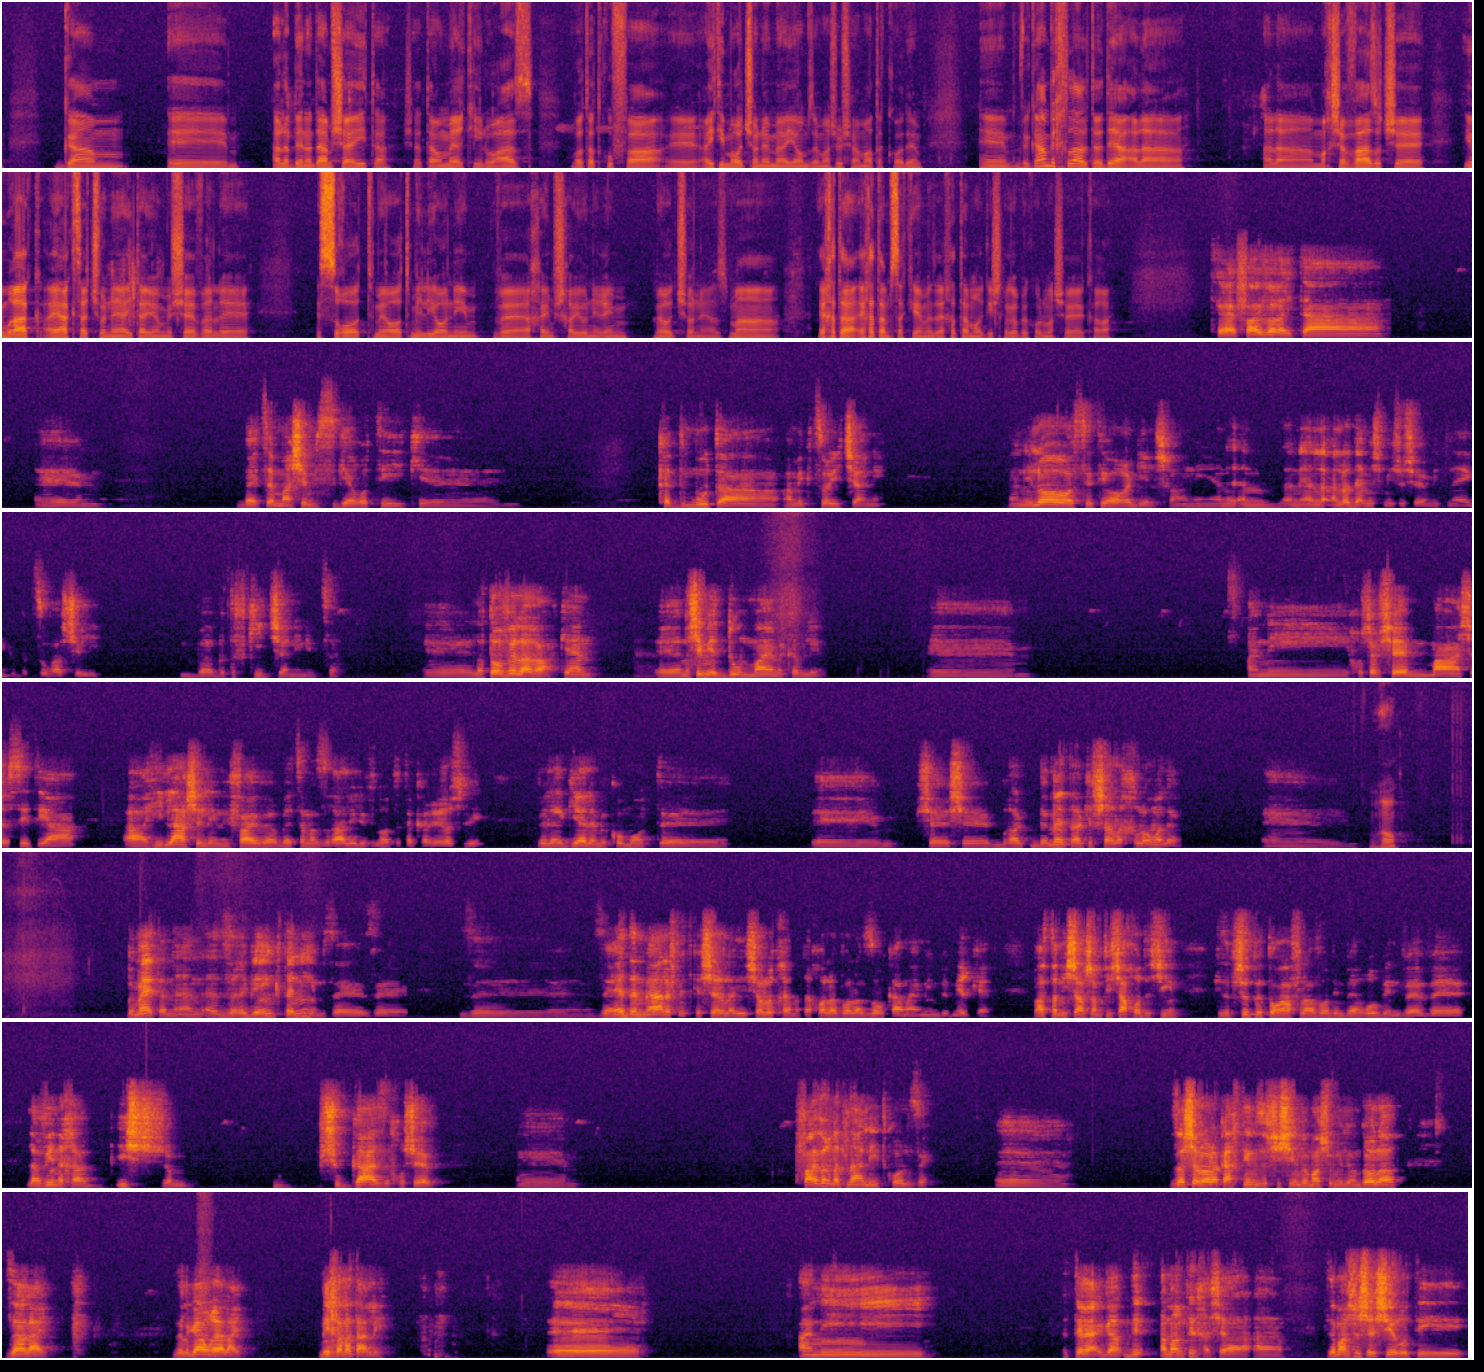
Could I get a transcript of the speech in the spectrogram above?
גם אה, על הבן אדם שהיית, שאתה אומר, כאילו, אז, באותה תקופה, אה, הייתי מאוד שונה מהיום, זה משהו שאמרת קודם, אה, וגם בכלל, אתה יודע, על, ה, על המחשבה הזאת שאם רק היה קצת שונה, היית היום יושב על אה, עשרות, מאות מיליונים, והחיים שלך היו נראים מאוד שונה. אז מה, איך אתה, איך אתה מסכם את זה? איך אתה מרגיש לגבי כל מה שקרה? תראה, פייבר הייתה אמ, בעצם מה שמסגר אותי כ... כדמות המקצועית שאני. אני לא ה-CTO הרגיל שלך, אני, אני, אני, אני, אני, לא יודע אם יש מישהו שמתנהג בצורה שלי, בתפקיד שאני נמצא. אה, לטוב ולרע, כן? אה, אנשים ידעו מה הם מקבלים. אמ, אני חושב שמה שעשיתי, ההילה שלי מפייבר בעצם עזרה לי לבנות את הקריירה שלי ולהגיע למקומות אה, אה, שבאמת רק אפשר לחלום עליהם. וואו. באמת, אני, אני, זה רגעים קטנים, זה, זה, זה, זה עדן מאלף מתקשר לשאול אותך אם אתה יכול לבוא לעזור כמה ימים ב Meerkat, ואז אתה נשאר שם תשעה חודשים, כי זה פשוט מטורף לעבוד עם בן רובין ו- ולהבין איך האיש המשוגע הזה חושב. אה, פייבר נתנה לי את כל זה. אה, זה שלא לקחתי עם זה 60 ומשהו מיליון דולר, זה עליי. זה לגמרי עליי. מיכה נתן לי. אה, אני... תראה, גם, אמרתי לך שזה משהו שהשאיר אותי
